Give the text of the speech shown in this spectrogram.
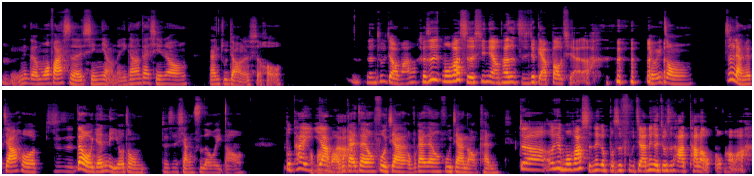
嗯，那个魔法使的新娘呢？你刚刚在形容男主角的时候，男主角吗？可是魔法使的新娘，她是直接就给他抱起来了，有一种这两个家伙，就是在我眼里有种就是相似的味道。不太一样啊！我不该再用副驾，我不该再用副驾脑看。对啊，而且魔法使那个不是副驾，那个就是她她老公，好吗？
